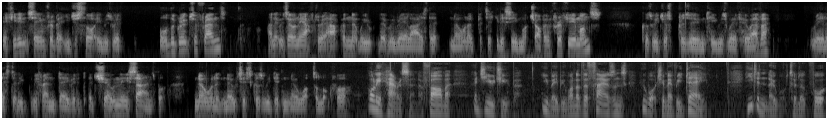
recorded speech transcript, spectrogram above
if you didn't see him for a bit, you just thought he was with other groups of friends. And it was only after it happened that we that we realised that no one had particularly seen much of him for a few months, because we just presumed he was with whoever. Realistically, my friend David had shown these signs, but no one had noticed because we didn't know what to look for. Olly Harrison, a farmer and YouTuber. You may be one of the thousands who watch him every day. He didn't know what to look for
